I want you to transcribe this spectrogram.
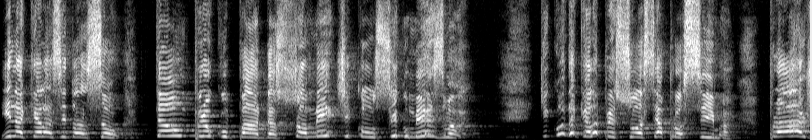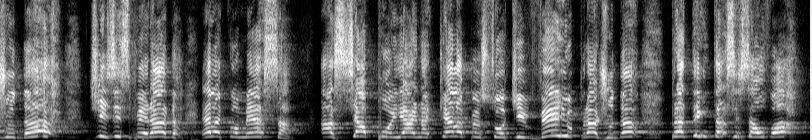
e naquela situação tão preocupada somente consigo mesma, que quando aquela pessoa se aproxima para ajudar, desesperada, ela começa a se apoiar naquela pessoa que veio para ajudar, para tentar se salvar.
